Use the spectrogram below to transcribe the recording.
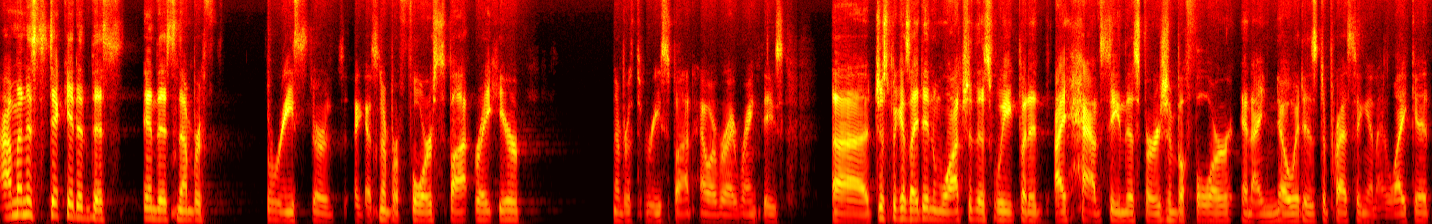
I'm gonna stick it in this in this number three or I guess number four spot right here. Number three spot, however I rank these. Uh, just because I didn't watch it this week, but it, I have seen this version before, and I know it is depressing, and I like it.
